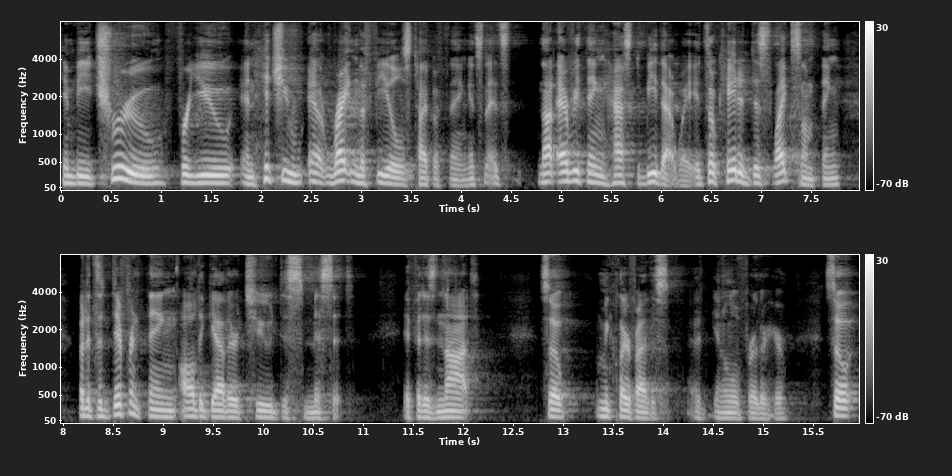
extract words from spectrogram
can be true for you and hit you uh, right in the feels type of thing. It's, it's not everything has to be that way. It's okay to dislike something, but it's a different thing altogether to dismiss it if it is not. So let me clarify this again a little further here. So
